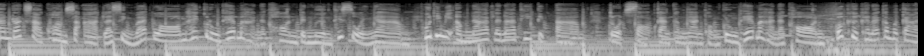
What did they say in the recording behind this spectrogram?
การรักษาความสะอาดและสิ่งแวดล้อมให้กรุงเทพมหานครเป็นเมืองที่สวยงาม ผู้ที่มีอำนาจและหน้าที่ติดตาม ตรวจสอบการทำงานของกรุงเทพมหานคร ก็คือคณะกรรมการ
